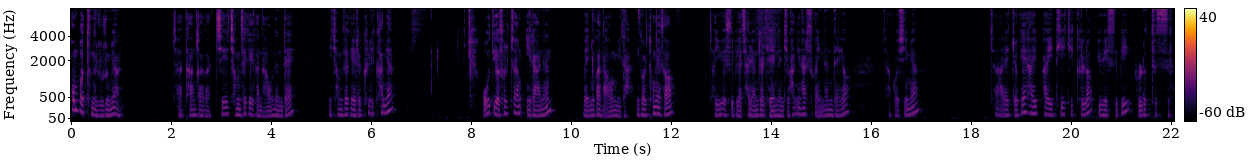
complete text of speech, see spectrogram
홈 버튼을 누르면 자, 다음과 같이 점 3개가 나오는데 이점 3개를 클릭하면 오디오 설정이라는 메뉴가 나옵니다. 이걸 통해서 자, USB가 잘 연결되어 있는지 확인할 수가 있는데요. 자, 보시면 자, 아래쪽에 하이파이 TG 클럽 USB 블루투스라고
